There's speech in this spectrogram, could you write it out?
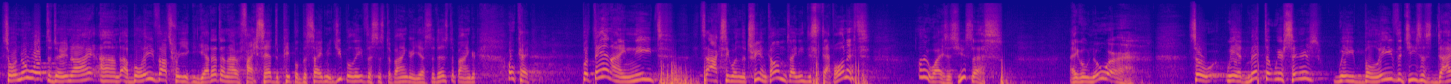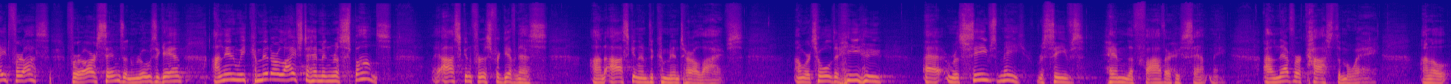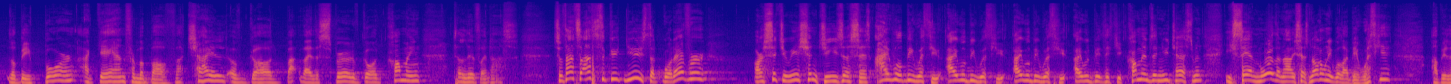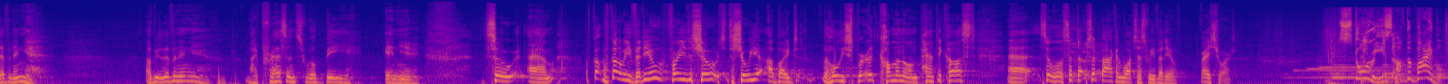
So I know what to do now, and I believe that's where you can get it. And if I said to people beside me, Do you believe this is to Bangor? Yes, it is to Bangor. Okay. But then I need to actually, when the train comes, I need to step on it. Otherwise, it's useless. I go nowhere. So we admit that we're sinners. We believe that Jesus died for us, for our sins, and rose again. And then we commit our lives to Him in response, asking for His forgiveness and asking Him to come into our lives. And we're told that He who uh, receives me receives Him, the Father who sent me. I'll never cast them away and they'll be born again from above, a child of God by the Spirit of God coming to live in us. So that's, that's the good news that whatever our situation, Jesus says, I will be with you, I will be with you, I will be with you, I will be with you. Come into the New Testament, he's saying more than that. He says, Not only will I be with you, I'll be living in you. I'll be living in you. My presence will be in you. So um, I've got, we've got a wee video for you to show, to show you about the Holy Spirit coming on Pentecost. Uh, so we'll sit, sit back and watch this wee video. Very short. Stories of the Bible.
